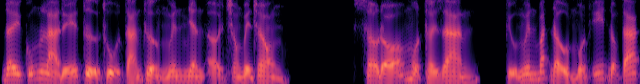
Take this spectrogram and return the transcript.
Đây cũng là đế tử thụ tán thưởng nguyên nhân ở trong bên trong. Sau đó một thời gian, cửu nguyên bắt đầu một ít động tác.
